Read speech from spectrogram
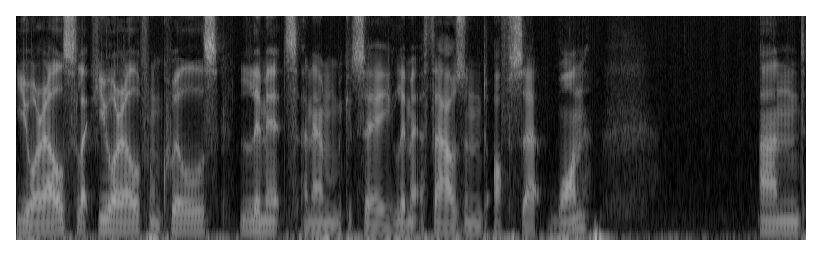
URL, select URL from Quills, limit, and then we could say limit 1000 offset 1. And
